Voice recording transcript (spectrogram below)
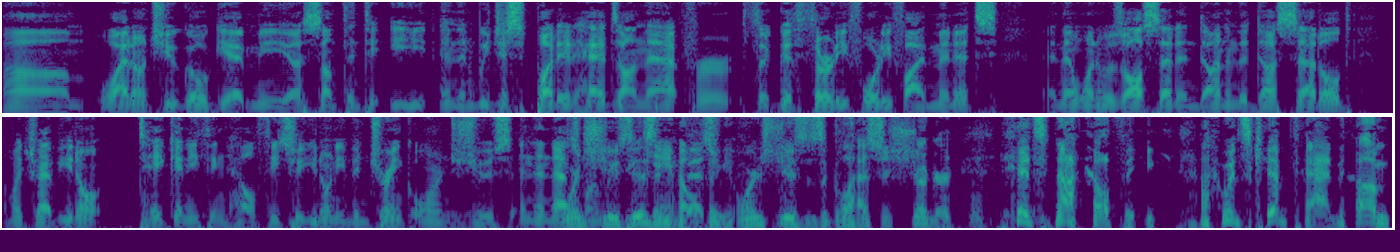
Um, why don't you go get me uh, something to eat?" And then we just butted heads on that for a good 30, 45 minutes. And then when it was all said and done and the dust settled, I'm like, "Trav, you don't." Take anything healthy, so you don't even drink orange juice, and then that's Orange when juice we isn't became best healthy. Orange juice is a glass of sugar. it's not healthy. I would skip that. Um,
